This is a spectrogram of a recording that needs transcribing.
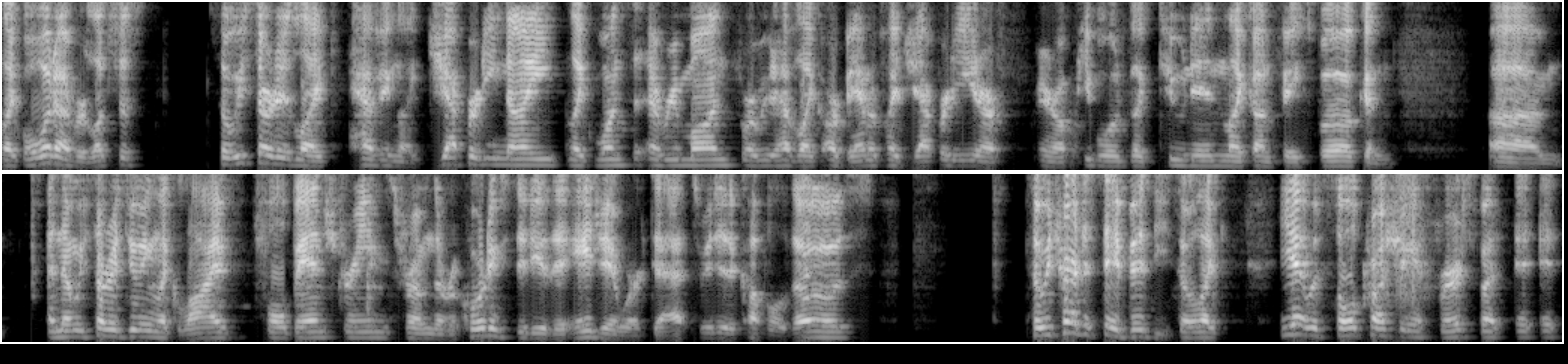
like, well, whatever. Let's just. So we started like having like Jeopardy night, like once every month, where we'd have like our band would play Jeopardy, and our you know people would like tune in like on Facebook, and um, and then we started doing like live full band streams from the recording studio that AJ worked at. So we did a couple of those. So we tried to stay busy. So like, yeah, it was soul crushing at first, but it, it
